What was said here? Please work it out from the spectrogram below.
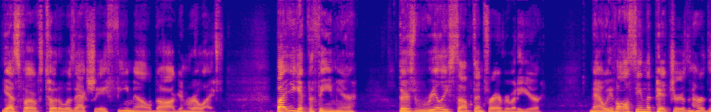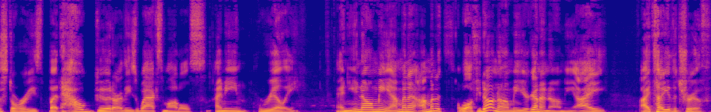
Yes, folks, Toto was actually a female dog in real life. But you get the theme here. There's really something for everybody here. Now, we've all seen the pictures and heard the stories, but how good are these wax models? I mean, really? And you know me, I'm going to I'm going to well, if you don't know me, you're going to know me. I I tell you the truth.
